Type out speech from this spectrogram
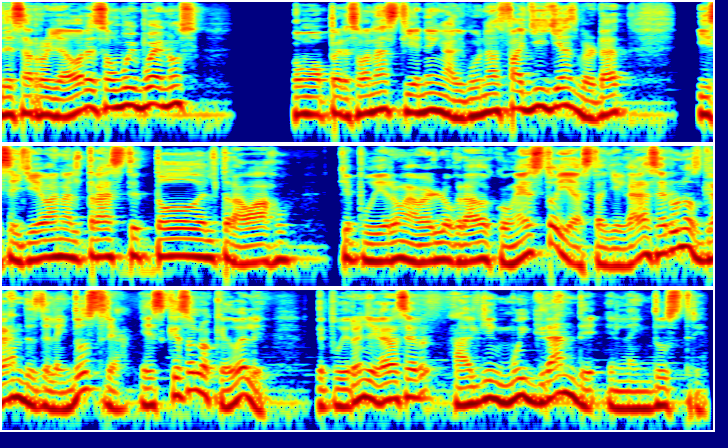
desarrolladores son muy buenos, como personas tienen algunas fallillas, ¿verdad? Y se llevan al traste todo el trabajo que pudieron haber logrado con esto y hasta llegar a ser unos grandes de la industria. Es que eso es lo que duele, que pudieron llegar a ser alguien muy grande en la industria.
